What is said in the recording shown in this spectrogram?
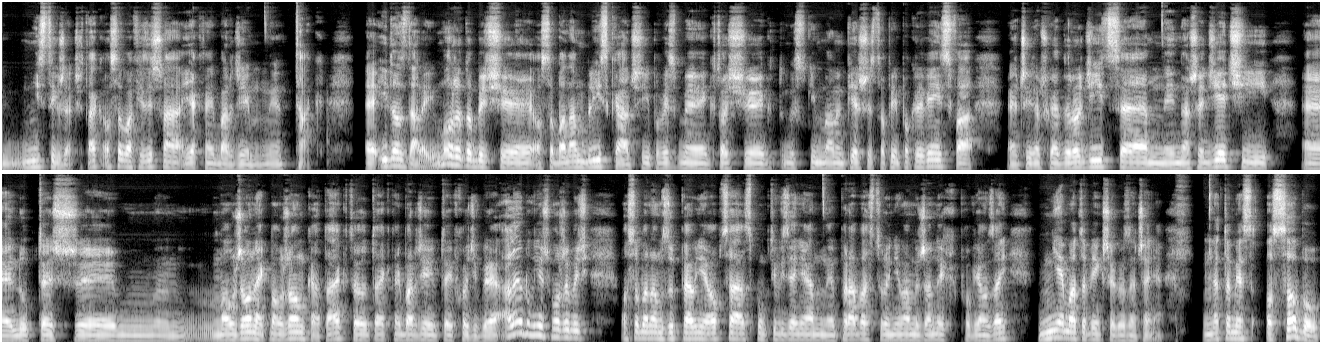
nic z tych rzeczy, tak? Osoba fizyczna jak najbardziej tak. E, idąc dalej, może to być e, osoba nam bliska, czyli powiedzmy ktoś, e, z kim mamy pierwszy stopień pokrewieństwa, czyli na przykład rodzice, nasze dzieci lub też małżonek, małżonka, tak? To, to jak najbardziej tutaj wchodzi w grę, ale również może być osoba nam zupełnie obca z punktu widzenia prawa, z którą nie mamy żadnych powiązań, nie ma to większego znaczenia. Natomiast osobą,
